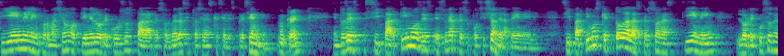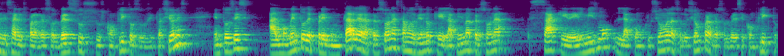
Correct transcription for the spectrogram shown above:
tiene la información o tiene los recursos para resolver las situaciones que se les presenten. Okay. Entonces, si partimos, de, es una presuposición de la PNL, si partimos que todas las personas tienen los recursos necesarios para resolver sus, sus conflictos, sus situaciones, entonces al momento de preguntarle a la persona, estamos diciendo que la misma persona saque de él mismo la conclusión o la solución para resolver ese conflicto.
